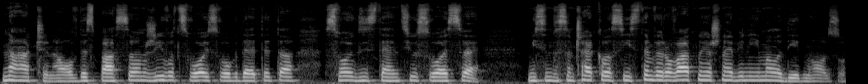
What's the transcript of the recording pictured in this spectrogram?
način, a ovde spasavam život svoj, svog deteta, svoju egzistenciju, svoje sve. Mislim da sam čekala sistem, verovatno još ne bi ni imala dijagnozu.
